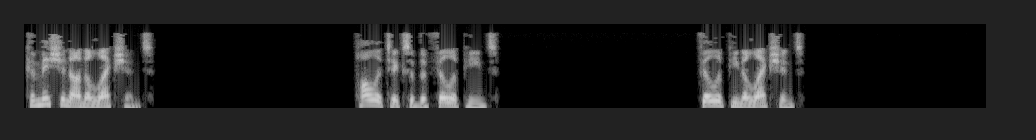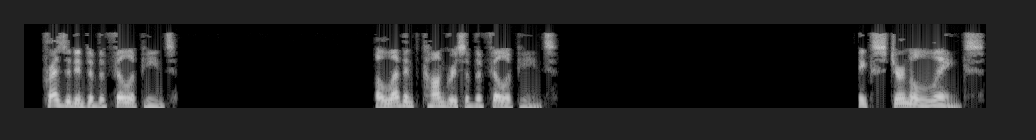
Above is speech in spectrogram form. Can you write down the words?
Commission on Elections. Politics of the Philippines. Philippine elections. President of the Philippines. 11th Congress of the Philippines. External links.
